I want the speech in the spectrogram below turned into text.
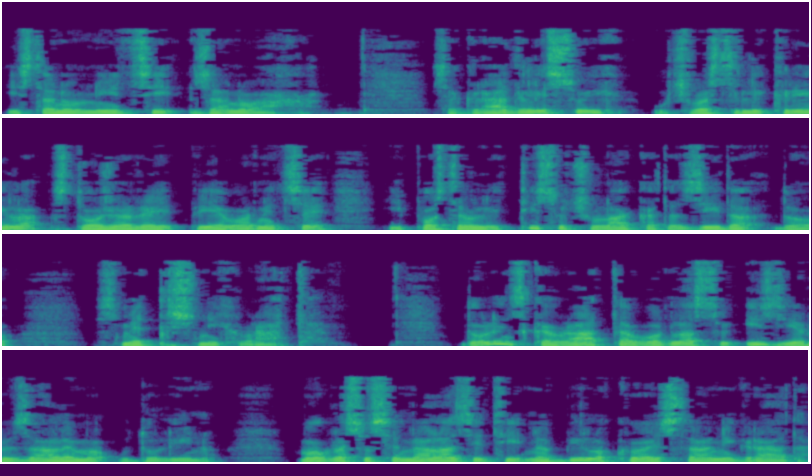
i stanovnici Zanoaha. Sagradili su ih, učvrstili krila, stožare i prijevornice i postavili tisuću lakata zida do smetlišnih vrata. Dolinska vrata vodila su iz Jeruzalema u dolinu. Mogla su se nalaziti na bilo kojoj strani grada,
